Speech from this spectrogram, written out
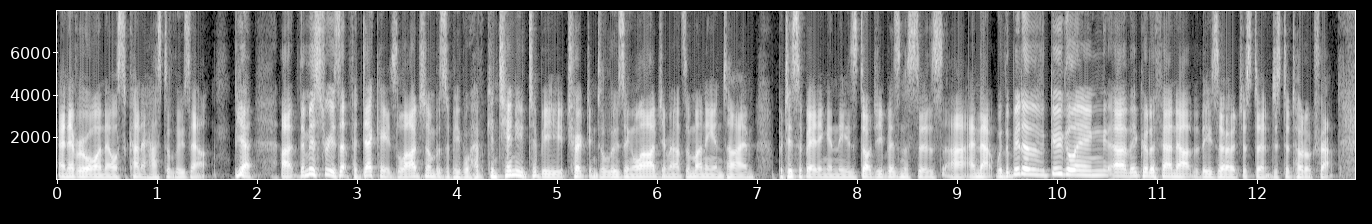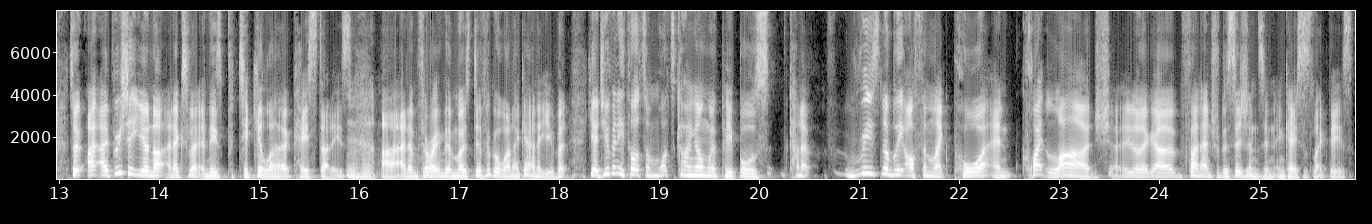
and everyone else kind of has to lose out. But yeah, uh, the mystery is that for decades, large numbers of people have continued to be tricked into losing large amounts of money and time participating in these dodgy businesses, uh, and that with a bit of googling, uh, they could have found out that these are just a just a total trap. So I, I appreciate you're not an expert in these particular case studies, mm-hmm. Uh, and I'm throwing the most difficult one I can at you. But yeah, do you have any thoughts on what's going on with people's kind of reasonably often like poor and quite large uh, like uh, financial decisions in, in cases like these.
